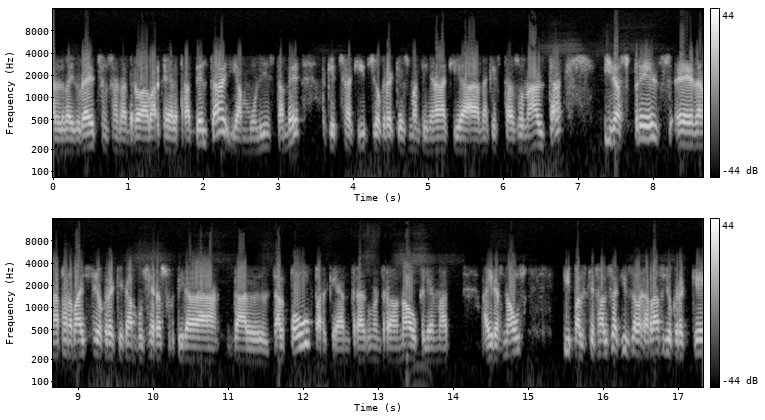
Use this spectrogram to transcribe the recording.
el Valldoreig, el Sant Andreu de Barca i el Prat Delta, i amb Molins també. Aquests equips jo crec que es mantindran aquí en aquesta zona alta. I després eh, d'anar per baix jo crec que Can Buixera sortirà del, del Pou perquè ha entrat un entrenador nou que li ha donat aires nous. I pels que fa els equips del Garraf jo crec que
